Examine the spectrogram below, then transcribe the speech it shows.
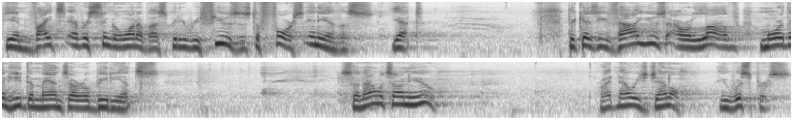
He invites every single one of us, but He refuses to force any of us yet because he values our love more than he demands our obedience. So now it's on you. Right now he's gentle, he whispers.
